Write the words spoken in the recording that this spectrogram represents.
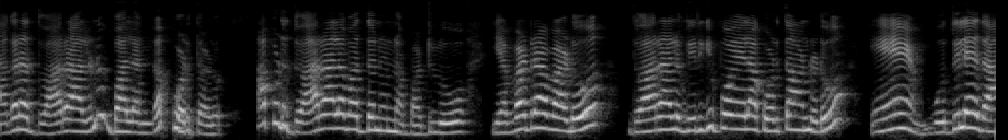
నగర ద్వారాలను బలంగా కొడతాడు. అప్పుడు ద్వారాల వద్దనున్న భటులు ఎవడ్రా వాడు? ద్వారాలు విరిగిపోయేలా కొడతా ఉండడు? ఏం? వద్దులేదా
